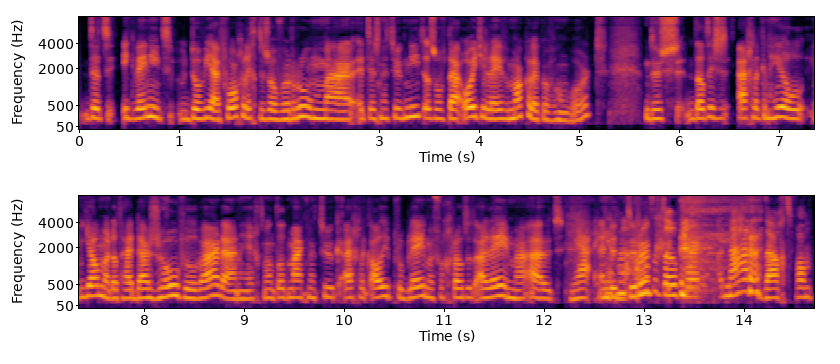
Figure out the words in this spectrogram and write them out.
dat, ik weet niet door wie hij voorgelicht is over roem, maar het is natuurlijk niet alsof daar ooit je leven makkelijker van wordt. Dus dat is eigenlijk een heel jammer dat hij daar zoveel waarde aan hecht. Want dat maakt natuurlijk eigenlijk al die problemen, vergroot het alleen maar uit. Ja, ik en heb de er druk... altijd over nagedacht van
